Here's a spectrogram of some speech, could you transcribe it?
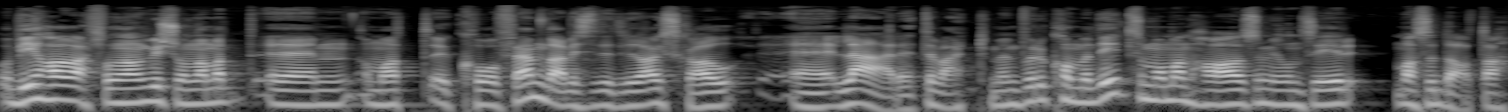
og vi har i hvert fall en ambisjon om at, eh, om at K5 der vi sitter i dag, skal uh, lære etter hvert. Men for å komme dit så må man ha som Jon sier, masse data.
